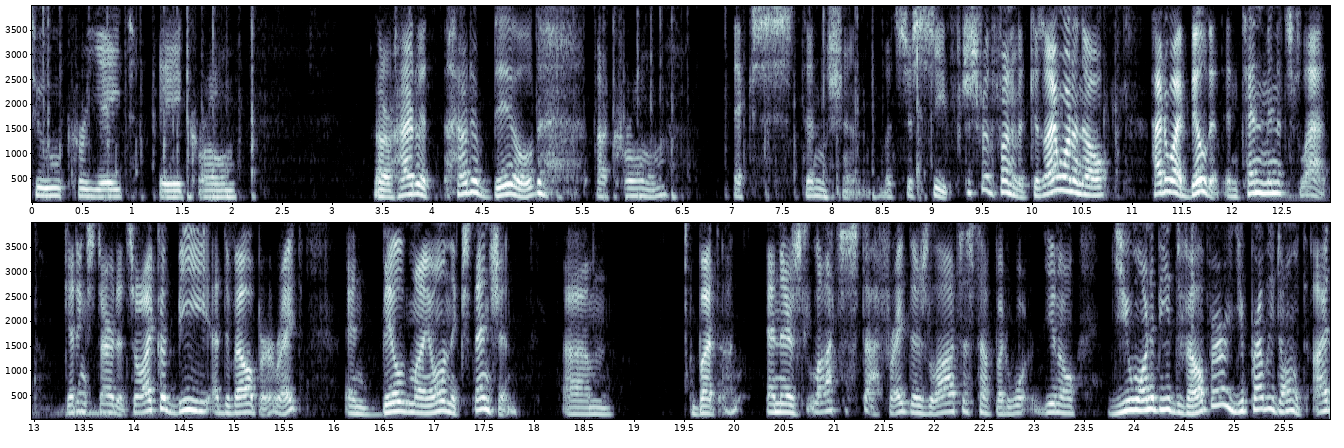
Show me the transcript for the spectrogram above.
to create a Chrome or how to how to build a Chrome extension. Let's just see just for the fun of it because I want to know how do I build it in 10 minutes flat getting started. So I could be a developer right and build my own extension. Um but and there's lots of stuff right? There's lots of stuff but you know do you want to be a developer? You probably don't. I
